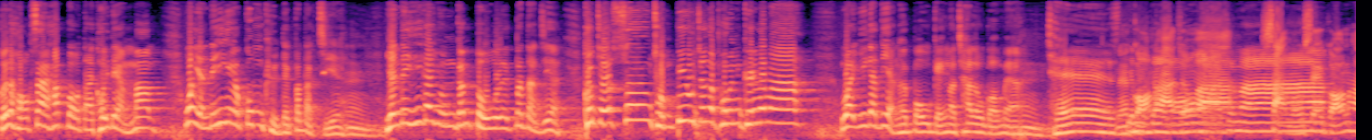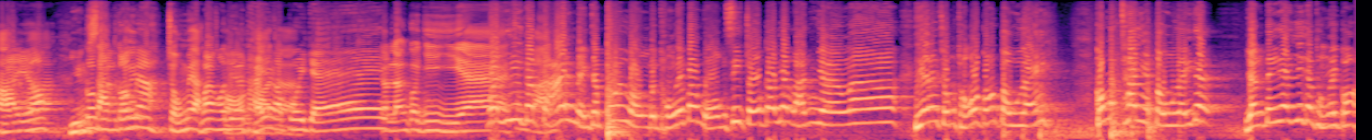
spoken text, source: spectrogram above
嗰啲學生係刻薄，但係佢哋又唔啱。喂，人哋已經有公權力不特止啊，人哋依家用緊暴力不特止啊，佢仲有雙重標準嘅判決啊嘛。喂，依家啲人去報警啊，差佬講咩啊？切，你講下啫嘛啫嘛，殺無赦講下係咯。袁國強講咩啊？做咩啊喂，我哋要睇下個背景。有兩個意義啊。喂，依家擺明就搬龍門，同你班黃絲左交一撚樣啦！而家你仲同我講道理，講乜差嘢道理啫？人哋咧依家同你講，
